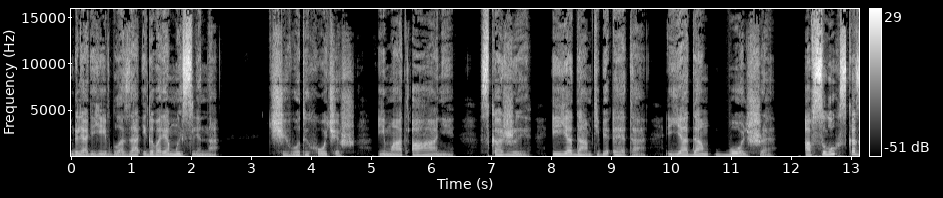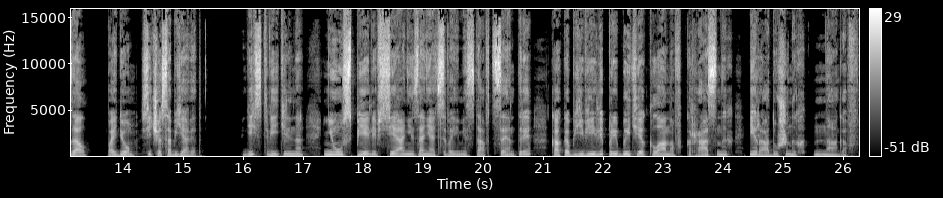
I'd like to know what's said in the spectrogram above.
глядя ей в глаза и говоря мысленно. «Чего ты хочешь, Имат Аани? Скажи, и я дам тебе это. Я дам больше». А вслух сказал, «Пойдем, сейчас объявят». Действительно, не успели все они занять свои места в центре, как объявили прибытие кланов красных и радужных нагов.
